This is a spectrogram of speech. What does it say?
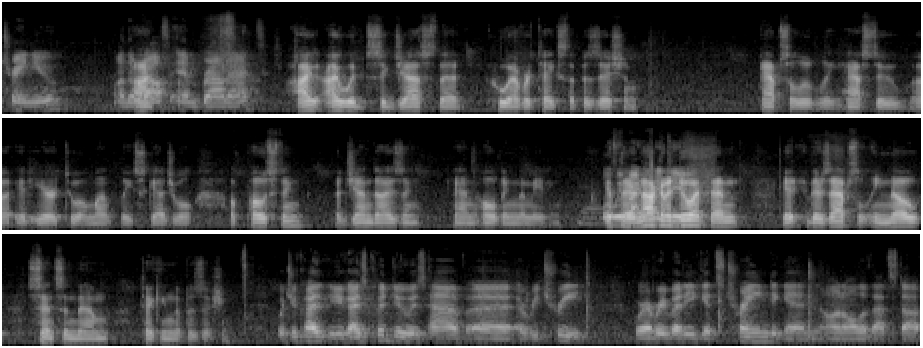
train you on the I- Ralph M. Brown Act. I, I would suggest that whoever takes the position absolutely has to uh, adhere to a monthly schedule of posting, agendizing, and holding the meeting. What If we they're might not wanna gonna do it, then it, there's absolutely no sense in them taking the position. What you guys, you guys could do is have a, a retreat where everybody gets trained again on all of that stuff.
